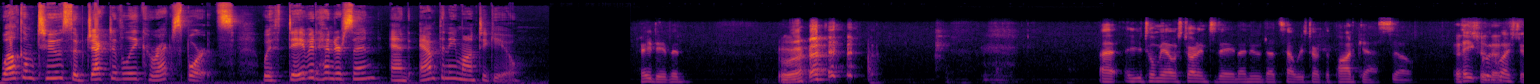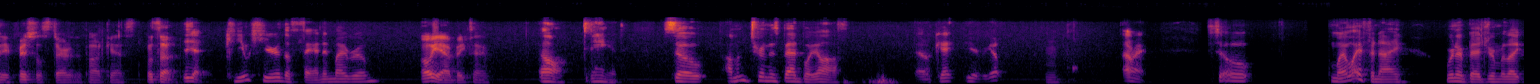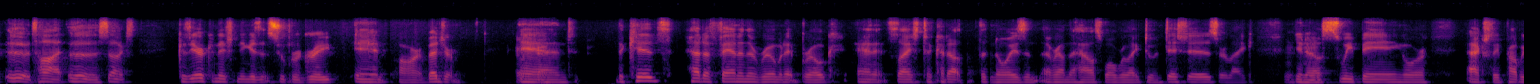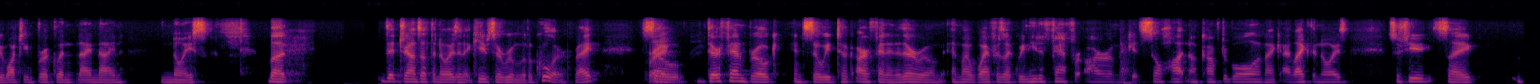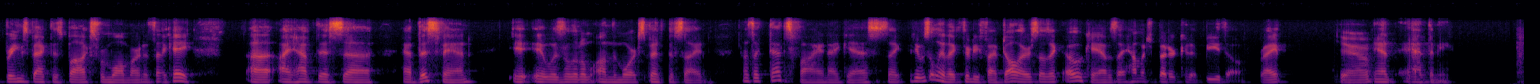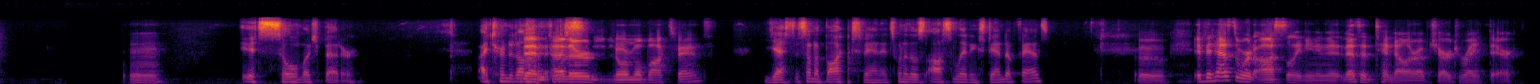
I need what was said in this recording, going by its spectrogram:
Welcome to Subjectively Correct Sports with David Henderson and Anthony Montague. Hey, David. What? Uh, you told me I was starting today, and I knew that's how we start the podcast. So, That's Hey, true. quick That's question. the official start of the podcast. What's up? yeah, can you hear the fan in my room? Oh yeah, big time. Oh, dang it. So, I'm going to turn this bad boy off. Okay, here we go. Hmm. All right. So, my wife and I, we're in our bedroom. We're like, it's hot. Ugh, it sucks. Because the air conditioning isn't super great in our bedroom. Okay. and the kids had a fan in their room and it broke and it's nice to cut out the noise in, around the house while we're like doing dishes or like you know Mhm. sweeping or actually probably watching brooklyn 99 noise but that drowns out the noise and it keeps their room a little cooler right so their fan broke and so we took our fan into their room and my wife was like we need a fan for our room it gets so hot and uncomfortable and like i like the noise so she's like brings back this box from walmart and it's like hey uh, i have this uh, I have this fan it, it was a little on the more expensive side. I was like, that's fine, I guess. Like it was only like thirty-five dollars. So I was like, okay. I was like, how much better could it be though, right? Yeah. And Anthony, Mm. it's so much better. I turned it on. The other normal box fans. Yes, it's on a box fan. It's one of those oscillating stand-up fans. Ooh. If it has the word oscillating in it, that's a ten dollar upcharge right there.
